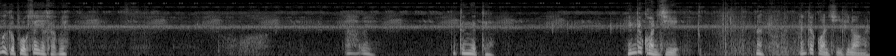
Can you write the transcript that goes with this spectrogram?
วื้อกับพวกใส่คักไหมอ้าเอ้ยเป็นตังเงืดแท้เห็นแต่ก่อนฉี่นั่นเห็นแต่ก่อนฉี่พี่น้องอะ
